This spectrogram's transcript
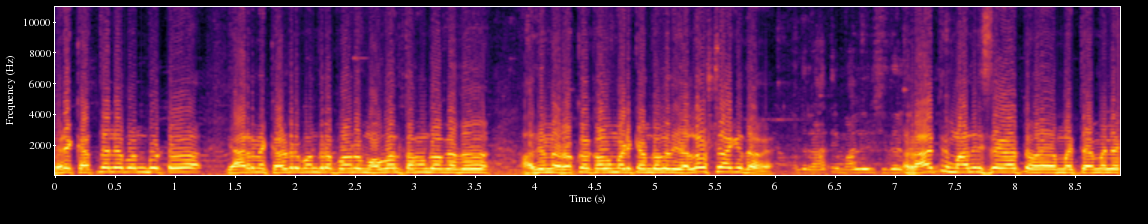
ಬರೀ ಕತ್ತಲೆ ಬಂದ್ಬಿಟ್ಟು ಯಾರನ್ನ ಕಳ್ಳರು ಬಂದ್ರಪ್ಪ ಅಂದ್ರೆ ಮೊಬೈಲ್ ತಗೊಂಡು ಹೋಗೋದು ಅದನ್ನ ರೊಕ್ಕ ಕಳು ಮಾಡ್ಕೊಂಡು ಹೋಗೋದು ಎಲ್ಲವಷ್ಟು ಆಗಿದ್ದಾವೆ. ಅಂದ್ರೆ ರಾತ್ರಿ ಮಾಲಿಸಿದಾಗ ರಾತ್ರಿ ಮತ್ತೆ ಆಮೇಲೆ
